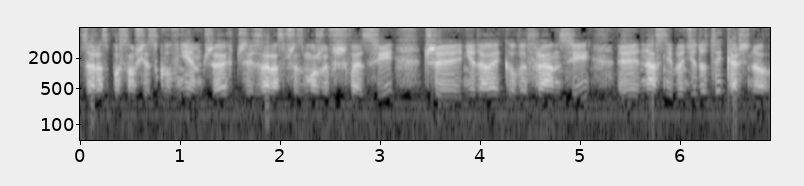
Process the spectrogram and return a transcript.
zaraz po sąsiedzku w Niemczech, czy zaraz przez morze w Szwecji, czy niedaleko we Francji, y, nas nie będzie dotykać. No,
